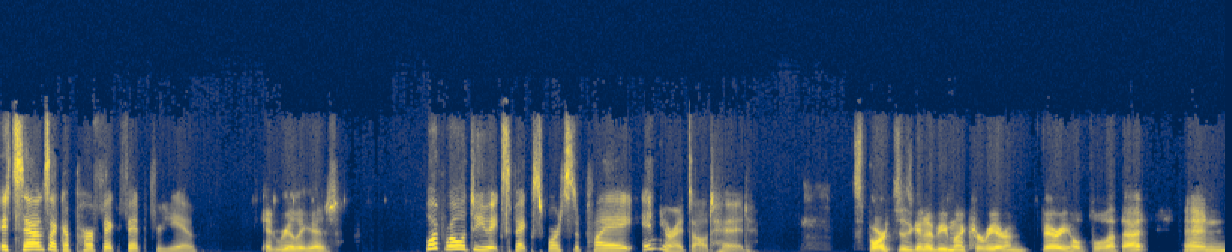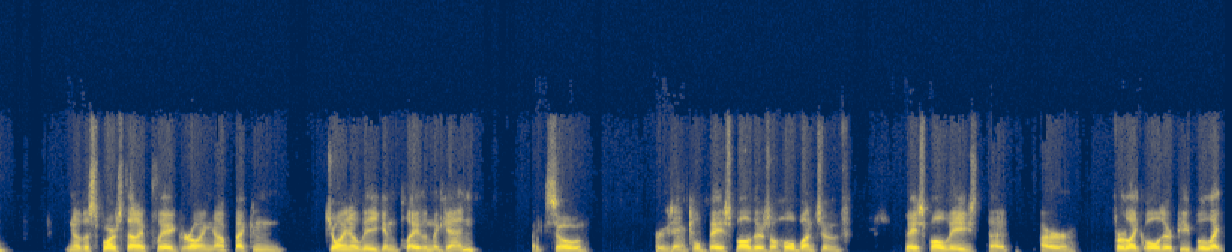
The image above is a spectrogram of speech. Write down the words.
It sounds like a perfect fit for you. It really is. What role do you expect sports to play in your adulthood? Sports is going to be my career. I'm very hopeful at that. And, you know, the sports that I played growing up, I can join a league and play them again. Like, so, for example, baseball, there's a whole bunch of baseball leagues that are for like older people. Like,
